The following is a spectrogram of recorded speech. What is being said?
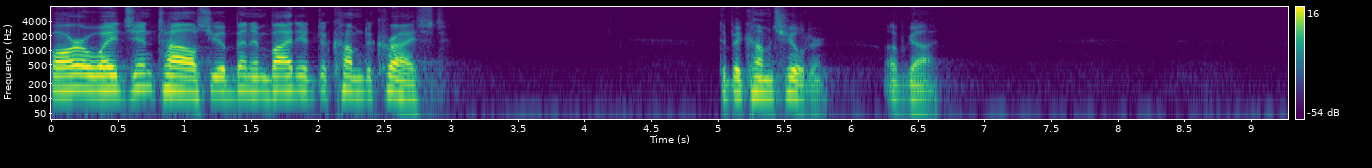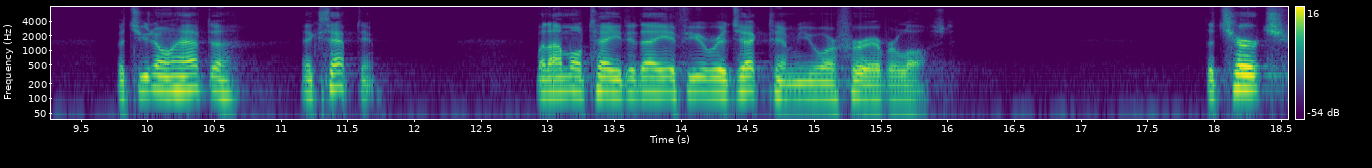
Far away Gentiles, you have been invited to come to Christ, to become children of God. But you don't have to accept him. But I'm going to tell you today if you reject him, you are forever lost. The church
